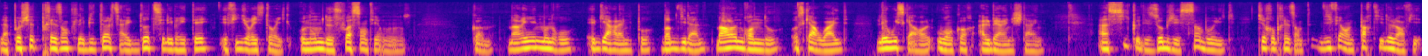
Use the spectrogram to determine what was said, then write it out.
La pochette présente les Beatles avec d'autres célébrités et figures historiques, au nombre de 71, comme Marilyn Monroe, Edgar Allan Poe, Bob Dylan, Marlon Brando, Oscar Wilde, Lewis Carroll ou encore Albert Einstein, ainsi que des objets symboliques qui représentent différentes parties de leur vie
